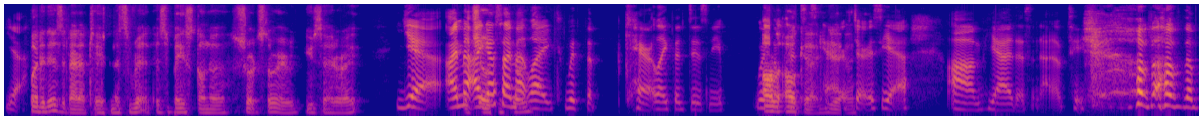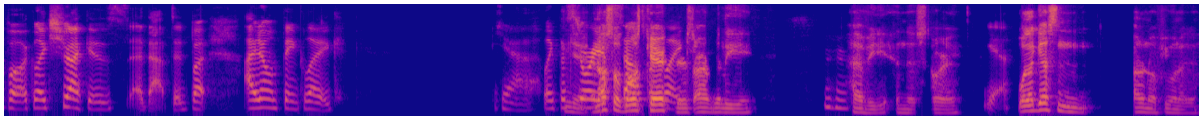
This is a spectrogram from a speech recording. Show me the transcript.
Yeah. But it is an adaptation. It's written. It's based on a short story. You said right? yeah, I meant, I guess I meant like with the care, like the Disney with Oh, the okay, yeah. characters. Yeah, um, yeah, it is an adaptation of of the book. Like Shrek is adapted, but I don't think like, yeah, like the Yeah, story and also those characters like, aren't really Mhm. heavy in this story. yeah, Well, I guess in I don't know if you want to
